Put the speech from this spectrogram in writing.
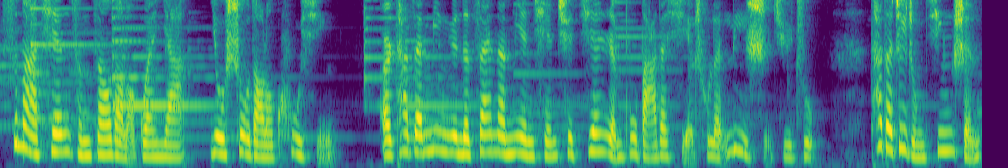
司马迁曾遭到了关押，又受到了酷刑。而他在命运的灾难面前，却坚韧不拔地写出了历史巨著。他的这种精神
